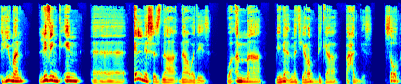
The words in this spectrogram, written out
human, living in uh, illnesses now, nowadays. وأما بنعمة ربك فحدث. So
